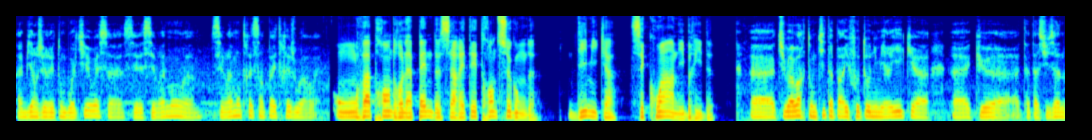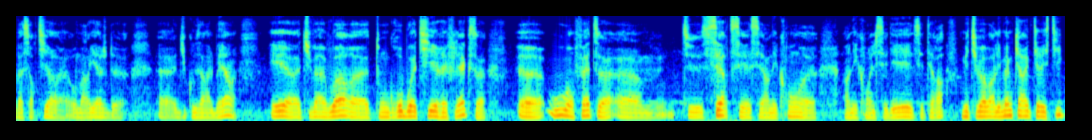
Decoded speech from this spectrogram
à, bien gérer ton boîtier, ouais, c'est vraiment, euh, c'est vraiment très sympa et très joueur. On va prendre la peine de s'arrêter 30 secondes. Dis Mika, c'est quoi un hybride? Euh, tu vas avoir ton petit appareil photo numérique que Tata Suzanne va sortir au mariage de, du cousin Albert. Et tu vas avoir ton gros boîtier réflexe euh, où en fait, euh, certes, c'est un écran, euh, un écran LCD, etc. Mais tu vas avoir les mêmes caractéristiques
